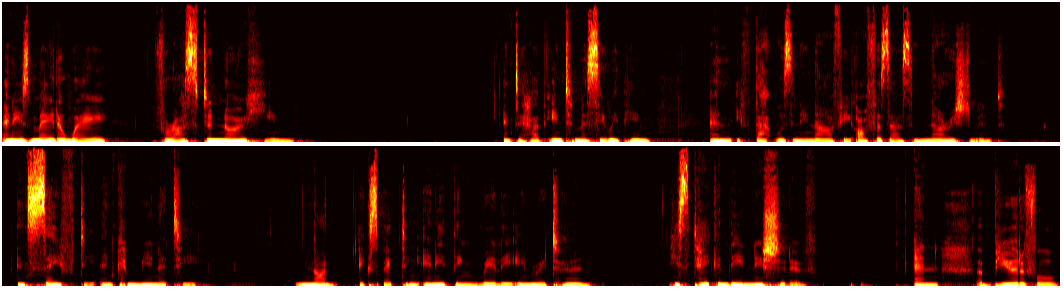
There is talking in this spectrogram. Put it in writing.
and he's made a way for us to know him and to have intimacy with him. And if that wasn't enough, he offers us nourishment and safety and community, not expecting anything really in return. He's taken the initiative. And a beautiful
